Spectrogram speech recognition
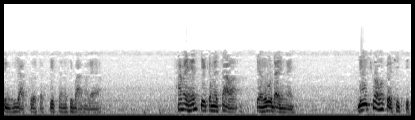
สิ่งที่อยากเกิดจากจิตจะอธิบายมาแล้ว ถ้าไม่เห็นจิตก็ไม่ทราบจะรู้ได้ยังไง ดีชั่วมันเกิดที่จิต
